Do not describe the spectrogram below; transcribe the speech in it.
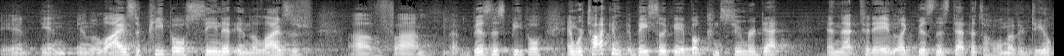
in, in, in, the lives of people, seen it in the lives of, of um, business people. And we're talking basically about consumer debt and that today, like business debt, that's a whole other deal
